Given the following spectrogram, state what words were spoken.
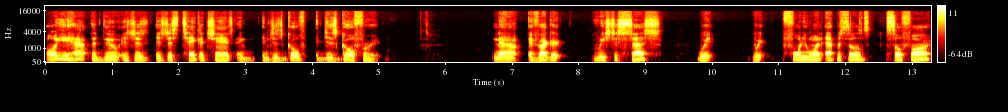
All you have to do is just is just take a chance and, and just go just go for it. Now, if I could reach success with with 41 episodes so far,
